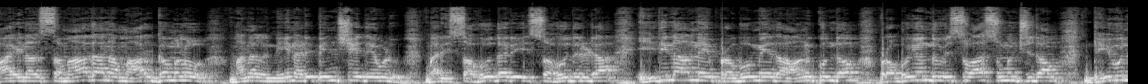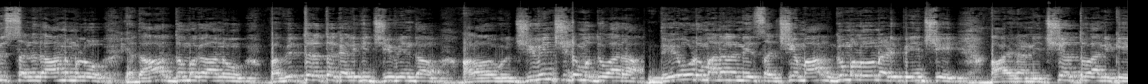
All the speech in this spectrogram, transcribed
ఆయన సమాధాన మార్గములో మనల్ని నడిపించే దేవుడు. మరి సహోదరి సహోదరుడా ఈ దినాన్నే ప్రభు మీద ఆనుకుందాం. ప్రభు ఎందు విశ్వాసం ఉంచుదాం దేవుని సన్నిధానములో యథార్థముగాను పవిత్రత కలిగి జీవిందాం. అలాగూ జీవించటము ద్వారా దేవుడు మనల్ని సత్య మార్గములో నడిపించి ఆయన నిత్యత్వానికి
